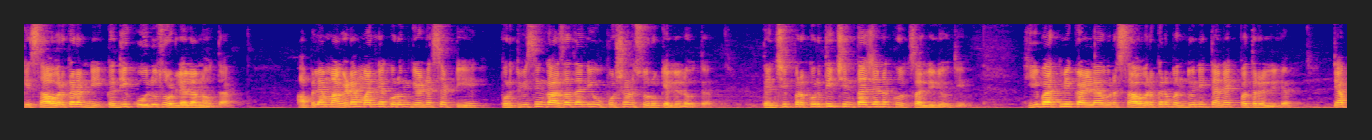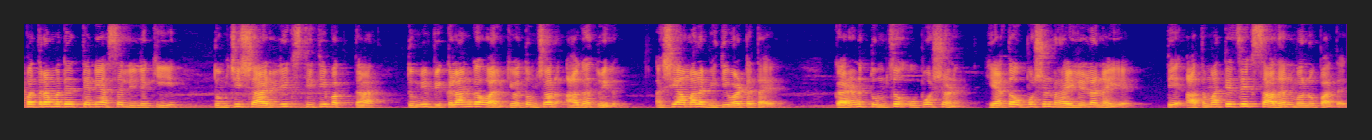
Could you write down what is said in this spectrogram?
की सावरकरांनी कधी कोलू सोडलेला नव्हता. आपल्या मागण्या मान्य करून घेण्यासाठी पृथ्वीसिंग आझादांनी उपोषण सुरू केलेलं होतं. त्यांची प्रकृती चिंताजनक होत चाललेली होती. ही बातमी कळल्यावर सावरकर बंधूंनी त्यांना एक पत्र लिहिलं. त्या पत्रामध्ये त्यांनी असं लिहिलं की तुमची शारीरिक स्थिती बघता तुम्ही विकलांग व्हाल किंवा तुमच्यावर आघात होईल अशी आम्हाला भीती वाटत आहे. कारण तुमचं उपोषण हे आता उपोषण राहिलेलं नाहीये. ते आत्महत्येचं एक साधन बनू पाहत आहेत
